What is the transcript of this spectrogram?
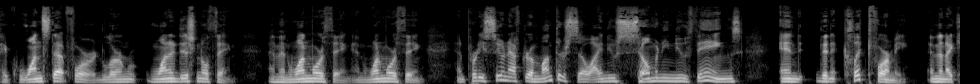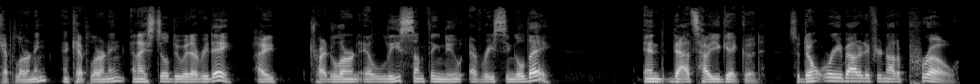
take one step forward, learn one additional thing and then one more thing and one more thing. And pretty soon after a month or so, I knew so many new things and then it clicked for me. And then I kept learning and kept learning and I still do it every day. I try to learn at least something new every single day. And that's how you get good. So don't worry about it if you're not a pro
